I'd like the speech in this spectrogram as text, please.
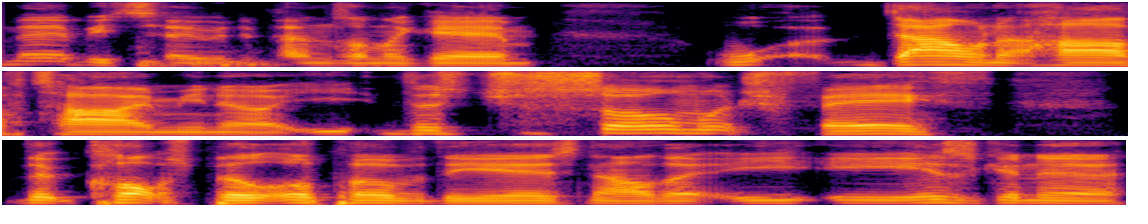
maybe two, depends on the game, down at half time, you know, there's just so much faith that Klopp's built up over the years now that he, he is gonna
